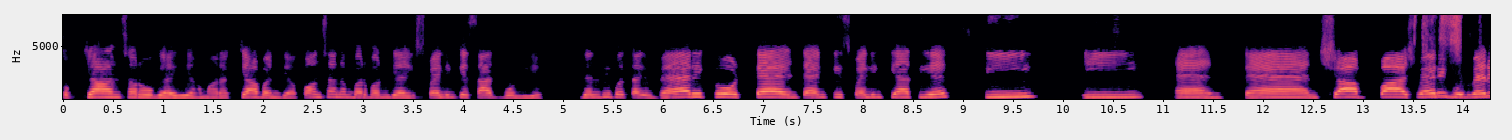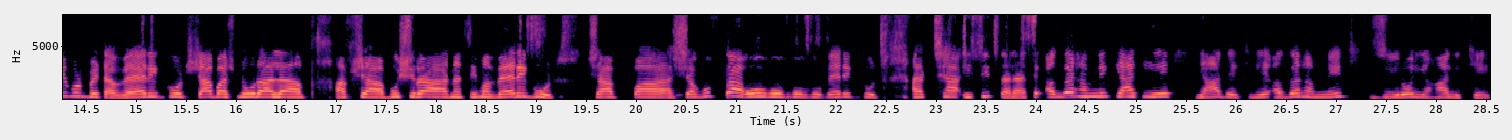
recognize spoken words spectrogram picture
तो क्या आंसर हो गया ये हमारा? क्या बन गया? कौन सा नंबर बन गया? स्पेलिंग के साथ बोलिए। जल्दी बताइए। वेरी गुड टेन टेन की स्पेलिंग क्या आती है? टी ई एन टेन शाबाश। वेरी गुड वेरी गुड बेटा। वेरी गुड शाबाश, नूर आलम, अफशा, बुशरा, नसीमा। वेरी गुड शाबाश। शगुफ्ता। ओ, हो हो हो। वेरी गुड अच्छा इसी तरह से अगर हमने क्या किए? यहाँ देखिए अगर हमने ज़ीरो यहाँ लिखे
